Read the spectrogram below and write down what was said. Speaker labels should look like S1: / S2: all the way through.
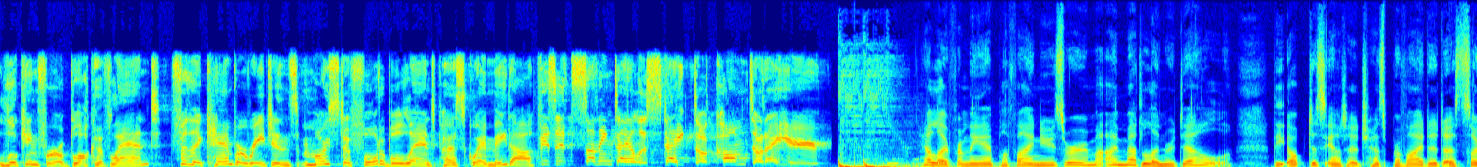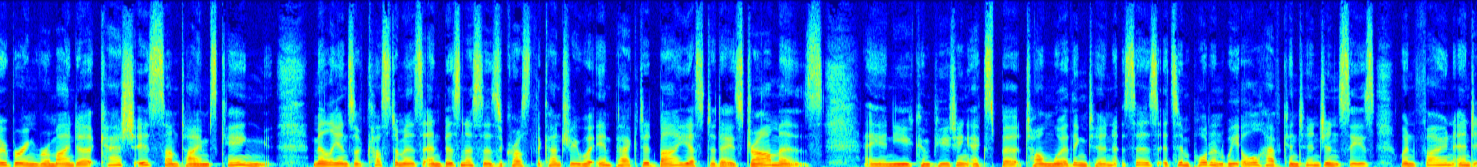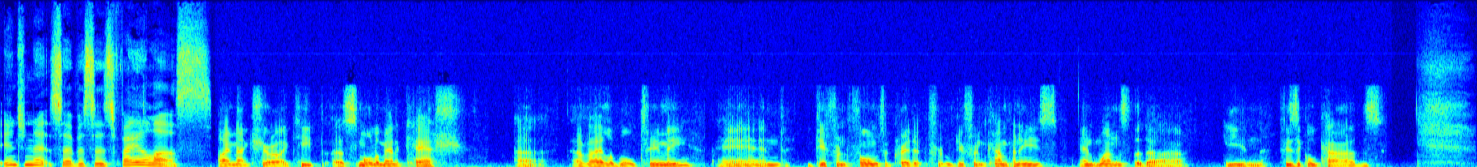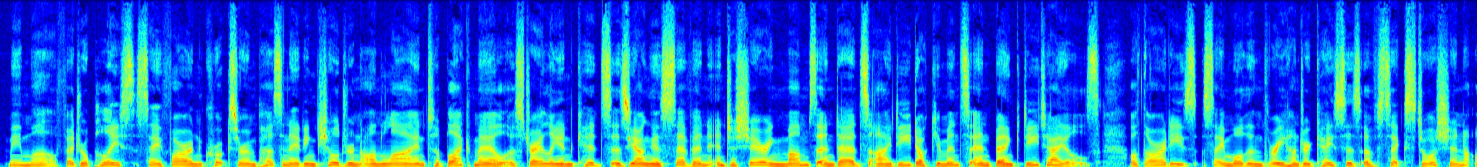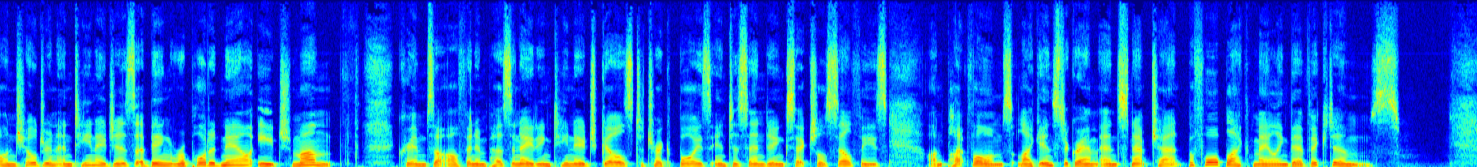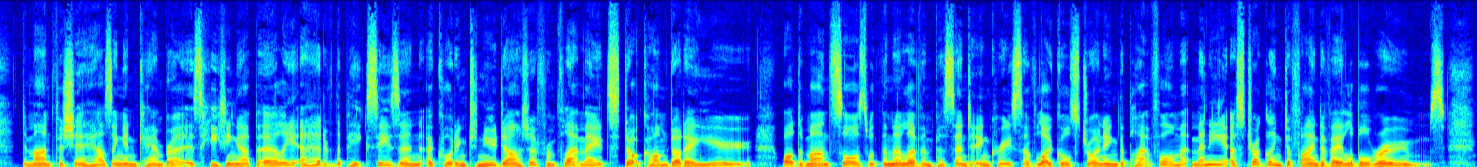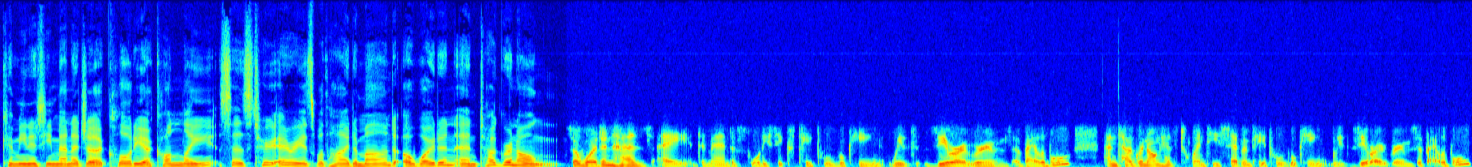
S1: Looking for a block of land? For the Canberra region's most affordable land per square metre, visit sunningdaleestate.com.au.
S2: Hello from the Amplify newsroom. I'm Madeline Riddell. The Optus outage has provided a sobering reminder cash is sometimes king. Millions of customers and businesses across the country were impacted by yesterday's dramas. ANU computing expert Tom Worthington says it's important we all have contingencies when phone and internet services fail us.
S3: I make sure I keep a small amount of cash uh, available to me and different forms of credit from different companies and ones that are in physical cards.
S2: Meanwhile, federal police say foreign crooks are impersonating children online to blackmail Australian kids as young as seven into sharing mums and dads' ID documents and bank details. Authorities say more than 300 cases of sextortion on children and teenagers are being reported now each month. Crims are often impersonating teenage girls to trick boys into sending sexual selfies on platforms like Instagram and Snapchat before blackmailing their victims. Demand for share housing in Canberra is heating up early ahead of the peak season, according to new data from flatmates.com.au. While demand soars with an 11% increase of locals joining the platform, many are struggling to find available rooms. Community manager Claudia Conley says two areas with high demand are Woden and Tuggeranong.
S4: So Woden has a demand of 46 people looking with zero rooms available, and Tuggeranong has 27 people looking with zero rooms available.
